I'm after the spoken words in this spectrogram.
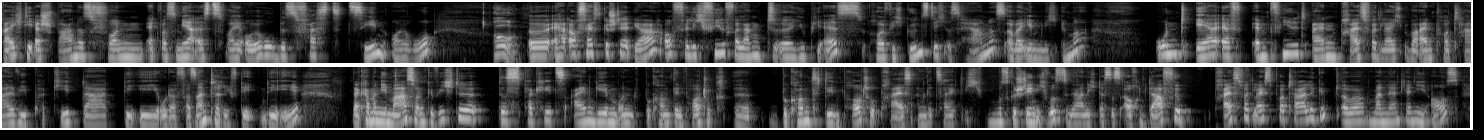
reicht die Ersparnis von etwas mehr als zwei Euro bis fast zehn Euro. Oh. Äh, er hat auch festgestellt, ja, auffällig viel verlangt äh, UPS, häufig günstig ist Hermes, aber eben nicht immer. Und er empfiehlt einen Preisvergleich über ein Portal wie paketda.de oder versandtarif.de. Da kann man die Maße und Gewichte des Pakets eingeben und bekommt den, Porto, äh, bekommt den Portopreis angezeigt. Ich muss gestehen, ich wusste gar nicht, dass es auch dafür Preisvergleichsportale gibt, aber man lernt ja nie aus.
